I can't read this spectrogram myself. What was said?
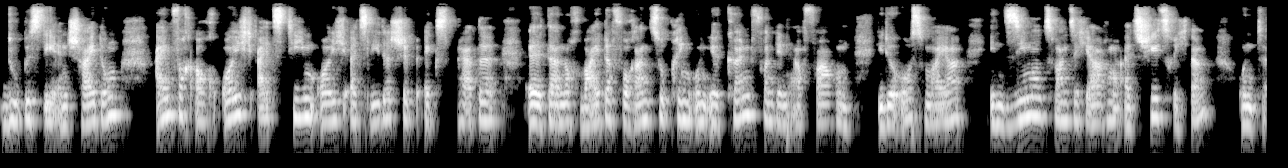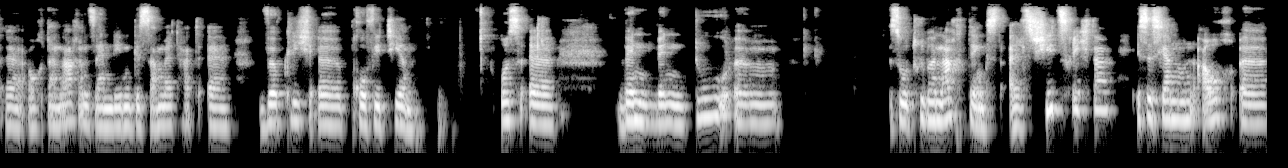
Du bist die Entscheidung. Einfach auch euch als Team, euch als Leadership-Experte äh, da noch weiter voranzubringen. Und ihr könnt von den Erfahrungen, die der Urs Meier in 27 Jahren als Schiedsrichter und äh, auch danach in seinem Leben gesammelt hat, äh, wirklich äh, profitieren. Urs, äh, wenn, wenn du ähm, so drüber nachdenkst, als Schiedsrichter ist es ja nun auch äh,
